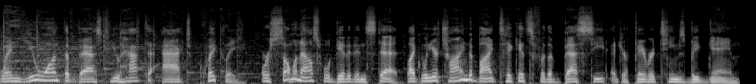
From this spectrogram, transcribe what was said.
When you want the best, you have to act quickly, or someone else will get it instead. Like when you're trying to buy tickets for the best seat at your favorite team's big game,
